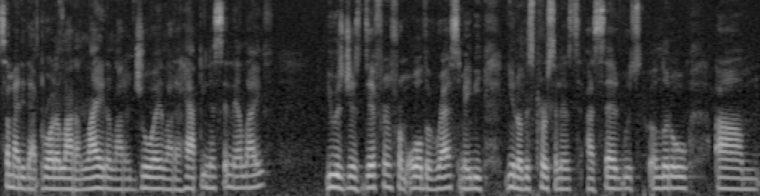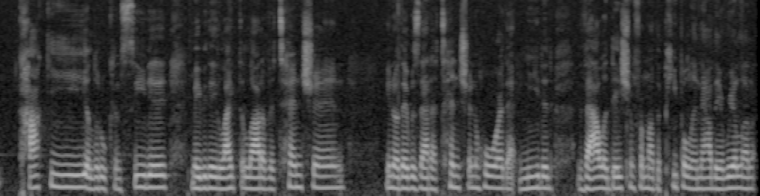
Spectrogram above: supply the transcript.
somebody that brought a lot of light a lot of joy a lot of happiness in their life you was just different from all the rest. Maybe, you know, this person, as I said, was a little um, cocky, a little conceited. Maybe they liked a lot of attention. You know, there was that attention whore that needed validation from other people, and now they're real,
